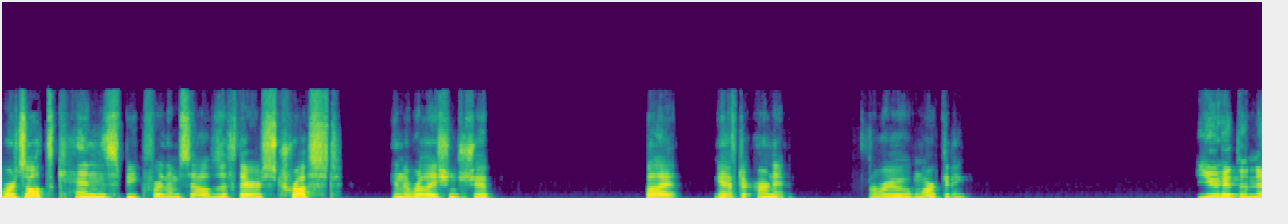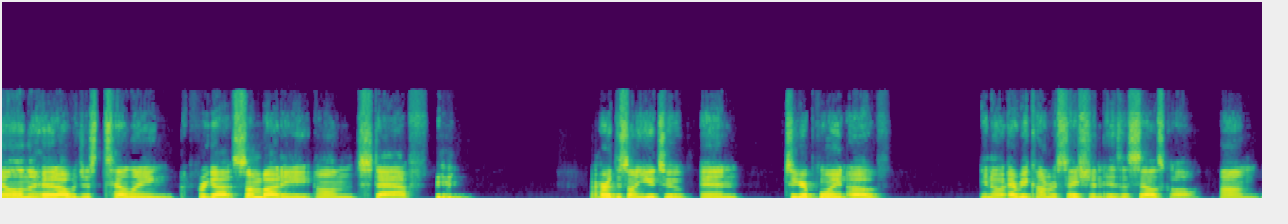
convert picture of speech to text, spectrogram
results can speak for themselves if there's trust in the relationship, but you have to earn it through marketing. You hit the nail on the head. I was just telling, I forgot somebody on staff. I heard this on YouTube, and to your point of, you know, every conversation is a sales call. Um,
